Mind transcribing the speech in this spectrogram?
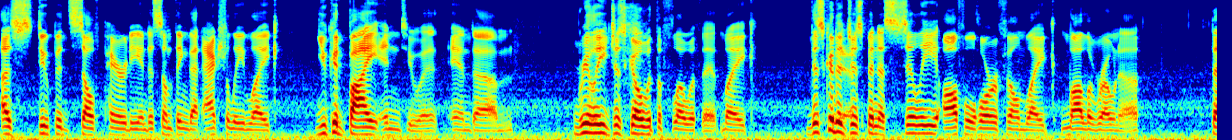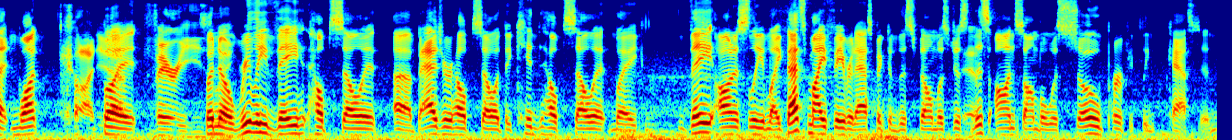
a stupid self parody into something that actually like you could buy into it and um, really just go with the flow with it. Like this could have Yeah. just been a silly, awful horror film like La Llorona that want God, yeah, but- very easy. but no, really, they helped sell it. Uh, Badger helped sell it. The kid helped sell it. Like, they honestly, like, that's my favorite aspect of this film was just Yeah. this ensemble was so perfectly casted.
